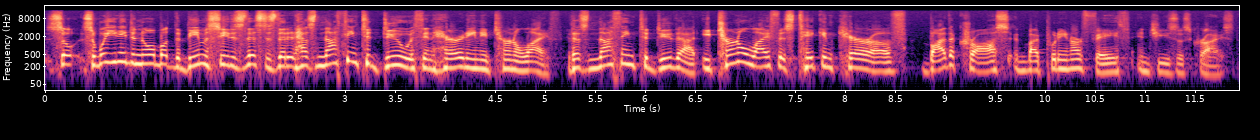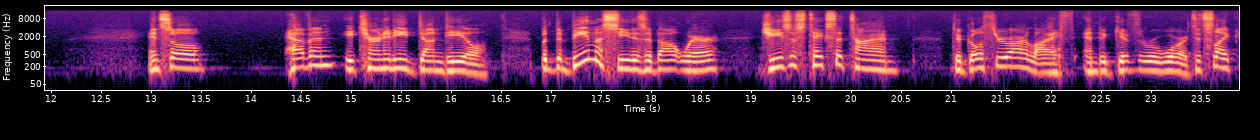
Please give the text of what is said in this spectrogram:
so, so what you need to know about the Bema seat is this, is that it has nothing to do with inheriting eternal life. It has nothing to do that. Eternal life is taken care of by the cross and by putting our faith in Jesus Christ. And so, heaven, eternity, done deal. But the Bema seat is about where Jesus takes the time to go through our life and to give the rewards. It's like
